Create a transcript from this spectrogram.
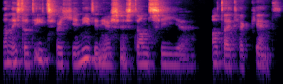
dan is dat iets wat je niet in eerste instantie uh, altijd herkent.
